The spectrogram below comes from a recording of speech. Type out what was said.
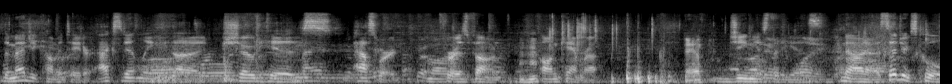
The Magic commentator accidentally uh, showed his password for his phone Mm-hmm. on camera. Genius that he is. No, no, Cedric's cool.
